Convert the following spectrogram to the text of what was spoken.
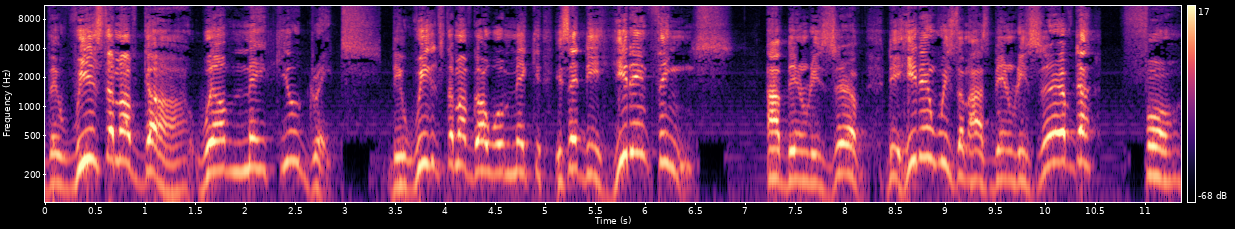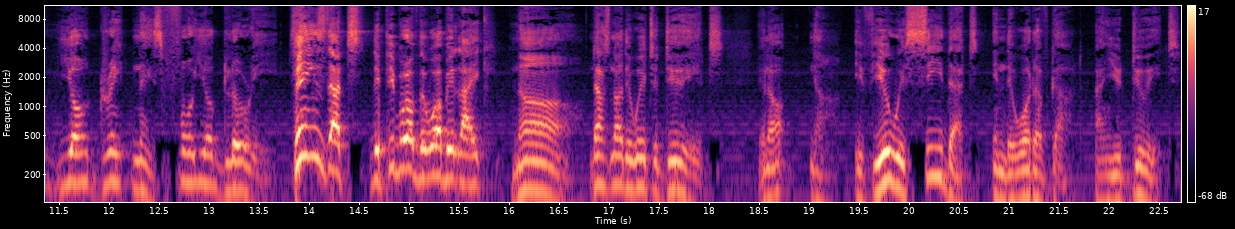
the wisdom of God will make you great. The wisdom of God will make you. He said, the hidden things have been reserved. The hidden wisdom has been reserved for your greatness, for your glory. Things that the people of the world be like, no, that's not the way to do it. You know, no. If you will see that in the Word of God and you do it,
